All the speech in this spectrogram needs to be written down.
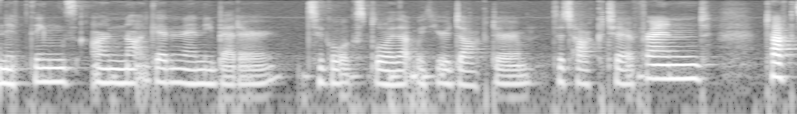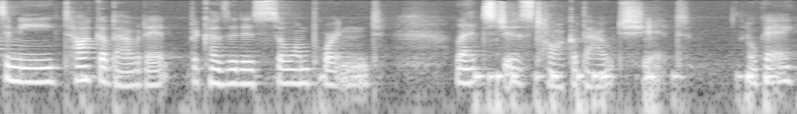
And if things are not getting any better, to go explore that with your doctor, to talk to a friend, talk to me, talk about it because it is so important. Let's just talk about shit, okay?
